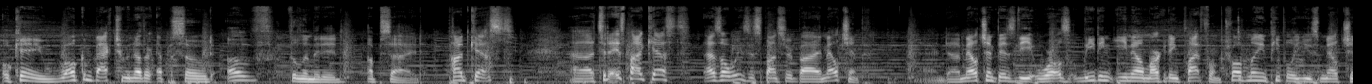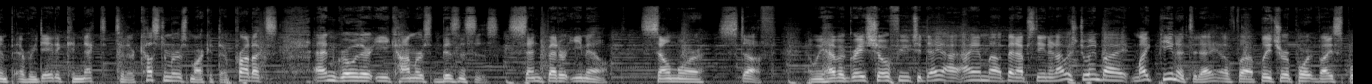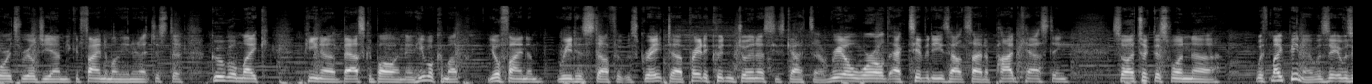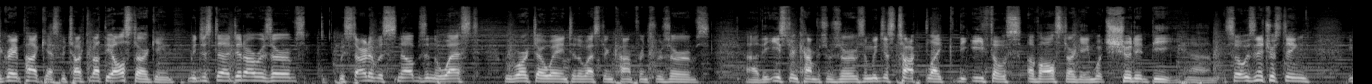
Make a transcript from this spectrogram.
Okay, welcome back to another episode of the Limited Upside podcast. Uh, today's podcast, as always, is sponsored by MailChimp. And uh, MailChimp is the world's leading email marketing platform. 12 million people use MailChimp every day to connect to their customers, market their products, and grow their e commerce businesses. Send better email, sell more stuff. And we have a great show for you today. I, I am uh, Ben Epstein, and I was joined by Mike Pina today of uh, Bleacher Report, Vice Sports, Real GM. You can find him on the internet. Just uh, Google Mike Pina basketball, and, and, he will come up. You'll find him, read his stuff. It was great. Uh, Prada couldn't join us. He's got uh, real world activities outside of podcasting. So I took this one uh, with Mike Pina. It was it was a great podcast. We talked about the All Star game. We just uh, did our reserves. We started with snubs in the West. We worked our way into the Western Conference reserves, uh, the Eastern Conference reserves, and we just talked like the ethos of All Star game. What should it be? Um, so it was an interesting,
